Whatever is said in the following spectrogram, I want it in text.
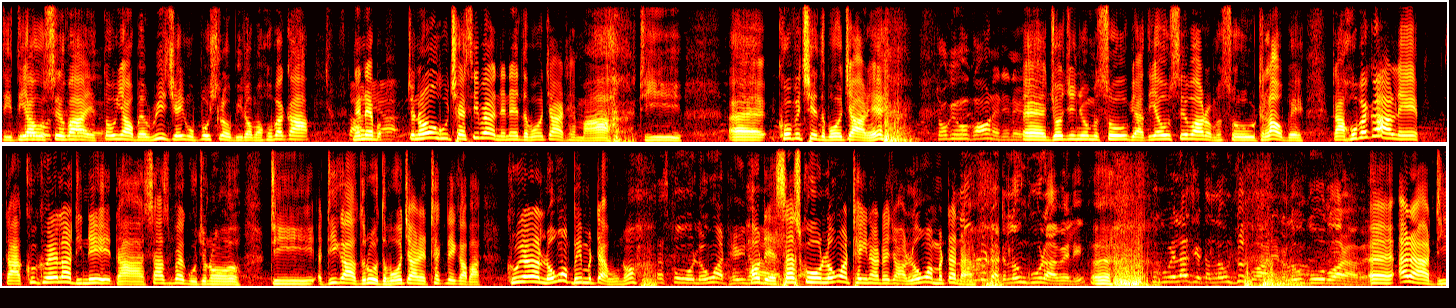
ဒီတရားကို silver ရယ်၃ယောက်ပဲ reach chain ကို push လုပ်ပြီးတော့မှဟိုဘက်ကနည်းနည်းကျွန်တော်တို့အခု Chelsea ဘက်ကနည်းနည်းသဘောကျတဲ့အထက်မှာဒီအဲ covid ချစ်သဘောကျတယ်ဒေါကင်ကိုကောင်းတယ်ဒီနေ့အဲဂျော်ဂျင်ညိုမဆိုးဘူးဗျာတရားဦးဆေးပါတော့မဆိုးဘူးဒီလောက်ပဲဒါဟိုဘက်ကလည်း ဒါခွခွဲလာဒီနေ့ဒါ suspect ကိုကျွန်တော်ဒီအဓိကသူတို့သဘောကျတဲ့ tactic ကပါခွခွဲလာလုံးဝပေးမတက်ဘူးเนาะ ဆက်စကိုလုံးဝထိန်း ဟုတ်တယ် Sesco လုံးဝထိန်းထားတဲ့ကြောင့်လုံးဝမတက်တာ လွတ်တာတလုံးကိုးတာပဲလေ အဲ ကူကူလာစီတလုံးလွတ်သွားတယ်တလုံးကိုးသွားတာပဲ အဲအဲ့ဒါဒီ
